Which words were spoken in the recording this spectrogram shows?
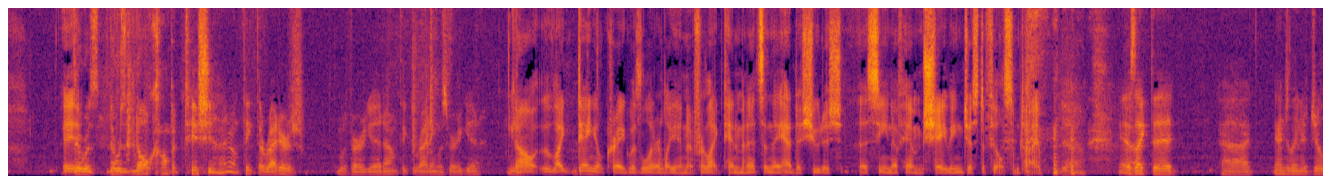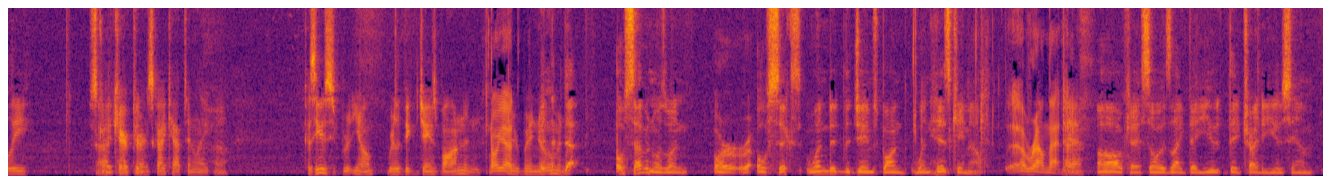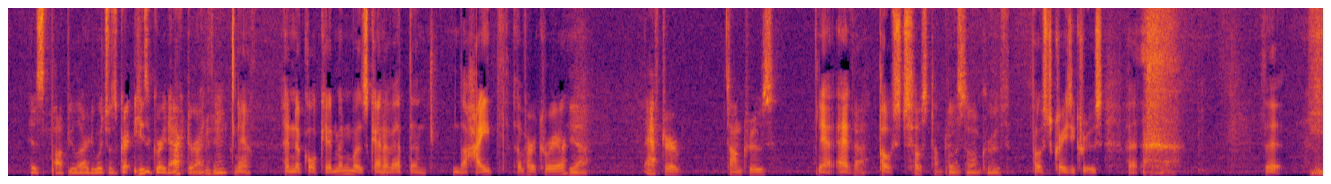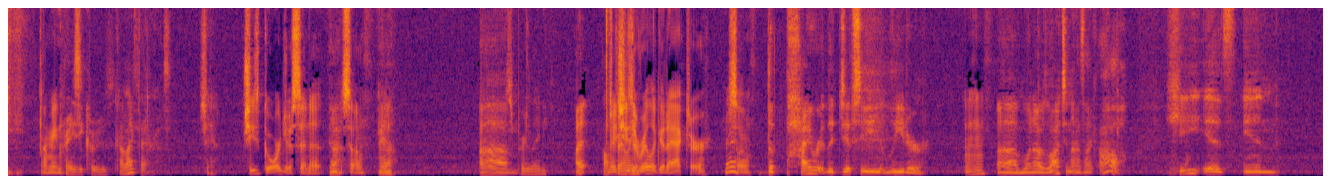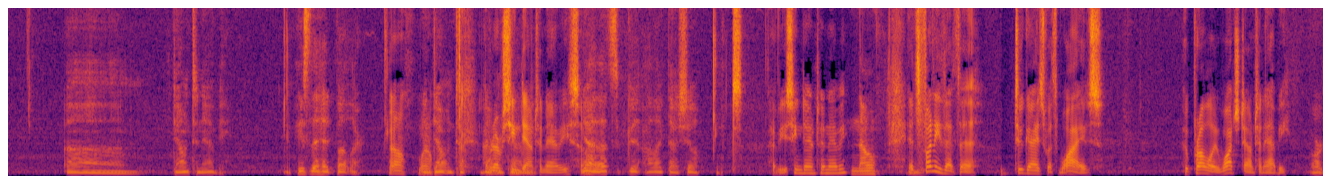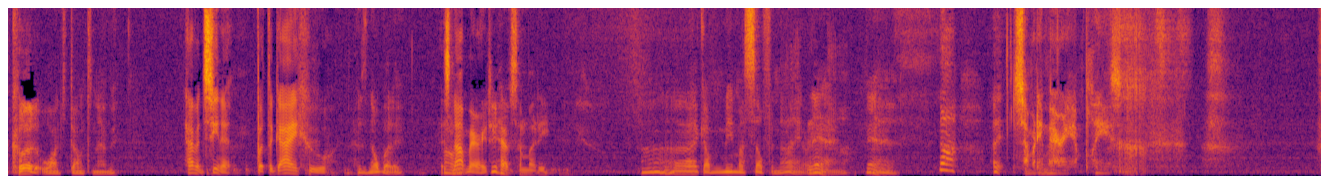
It- there was there was no competition. I don't think the writers were very good. I don't think the writing was very good. No, like Daniel Craig was literally in it for like 10 minutes and they had to shoot a, sh- a scene of him shaving just to fill some time. Yeah, It was like the uh, Angelina Jolie uh, character in Sky Captain, like Yeah. because he was re- you know really big James Bond, and Oh, yeah. everybody knew him. And That, 07 was when, or, or 06. When did the James Bond when his came out? Around that time. yeah, Oh, okay. So it was like they u- they tried to use him, his popularity, which was great. He's a great actor, I think. Yeah. And Nicole Kidman was kind of at the the height of her career. Yeah. after Tom Cruise, Yeah, at Yeah. post post Tom Cruise. Post Tom Cruise. post Crazy Cruise. But the I mean, Crazy Cruise. I like that. she, she's gorgeous in it. Yeah. So Yeah. she's a Um, pretty lady. I and she's a really good actor. Yeah. So the pirate, the gypsy leader. Mhm. Um, when I was watching, I was like, oh, he is in um, Downton Abbey. He's the head butler. oh in well, Downton, Ta- I've never seen Abbey. Downton Abbey. So Yeah, that's good. I like that show. It's- have you seen Downton Abbey? No, It's funny that the two guys with wives, who probably watched Downton Abbey, Or could watch Downton Abbey. haven't seen it, but the guy who Has nobody. is Oh, not married. you have somebody? Uh, I got me, myself, and I right Yeah. now. Yeah. No, I, Somebody marry him, please.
